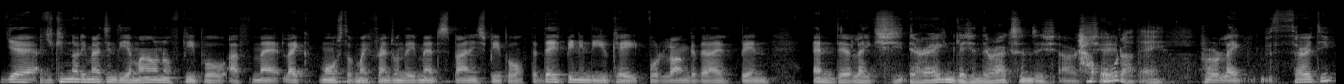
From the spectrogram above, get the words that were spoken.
Yeah, you cannot imagine the amount of people I've met, like most of my friends when they met Spanish people, that they've been in the UK for longer than I've been, and they're like, "Shit, their English and their accents are How shit. old are they? For like 30?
